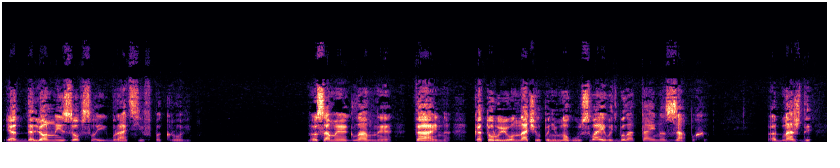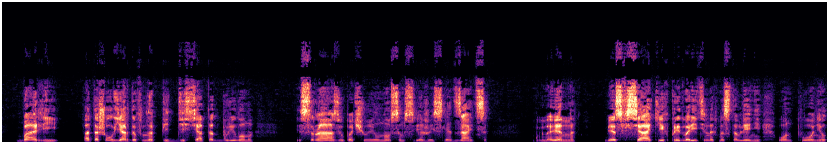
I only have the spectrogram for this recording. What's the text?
и отдаленный зов своих братьев по крови. Но самое главное — тайна — которую он начал понемногу усваивать, была тайна запаха. Однажды Барри отошел ярдов на пятьдесят от бурелома и сразу почуял носом свежий след зайца. Мгновенно, без всяких предварительных наставлений, он понял,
